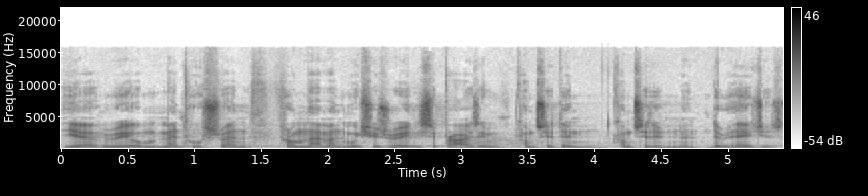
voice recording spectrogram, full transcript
Yeah, real mental strength from them, and which is really surprising considering considering their ages.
